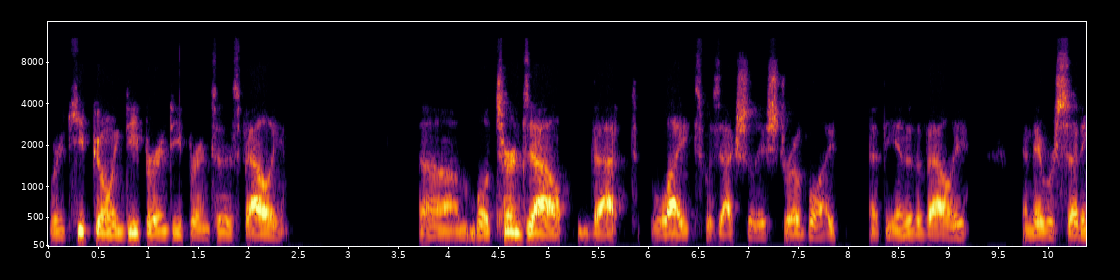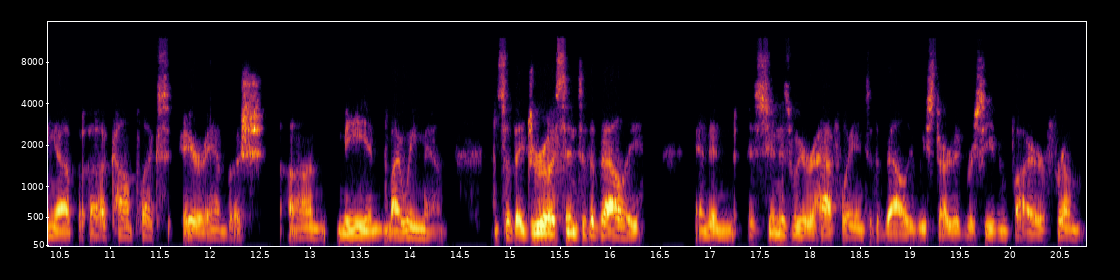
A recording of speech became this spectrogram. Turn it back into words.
we keep going deeper and deeper into this valley. Um, well, it turns out that light was actually a strobe light at the end of the valley, and they were setting up a complex air ambush on me and my wingman. And so they drew us into the valley, and then as soon as we were halfway into the valley, we started receiving fire from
